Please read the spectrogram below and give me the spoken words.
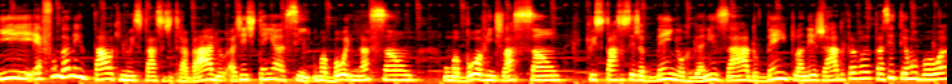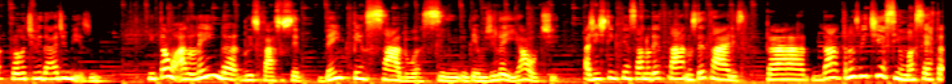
E é fundamental que no espaço de trabalho a gente tenha assim uma boa iluminação, uma boa ventilação, que o espaço seja bem organizado, bem planejado para se ter uma boa produtividade mesmo. Então, além da, do espaço ser bem pensado assim em termos de layout, a gente tem que pensar no deta nos detalhes para transmitir assim uma certa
